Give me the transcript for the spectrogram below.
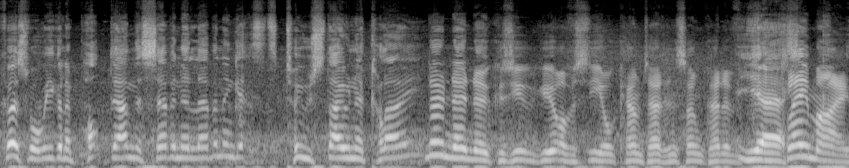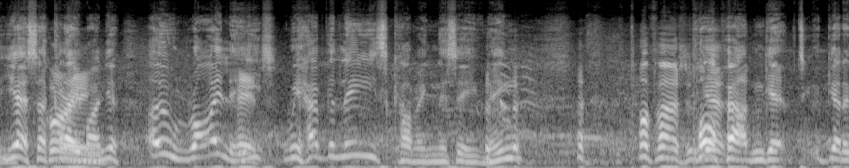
first of all, we're going to pop down the 7-Eleven and get two stone of clay. No, no, no, because you, you obviously you're camped out in some kind of Yes. clay mine. Yes, a clay mine. Yeah. Oh, Riley, Pit. we have the Lees coming this evening. Pop out and Pop get out and get get a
